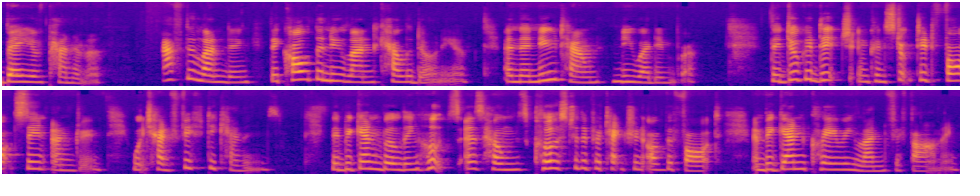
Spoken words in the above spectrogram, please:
Bay of Panama. After landing, they called the new land Caledonia, and their new town New Edinburgh. They dug a ditch and constructed Fort St. Andrew, which had 50 cannons. They began building huts as homes close to the protection of the fort and began clearing land for farming.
